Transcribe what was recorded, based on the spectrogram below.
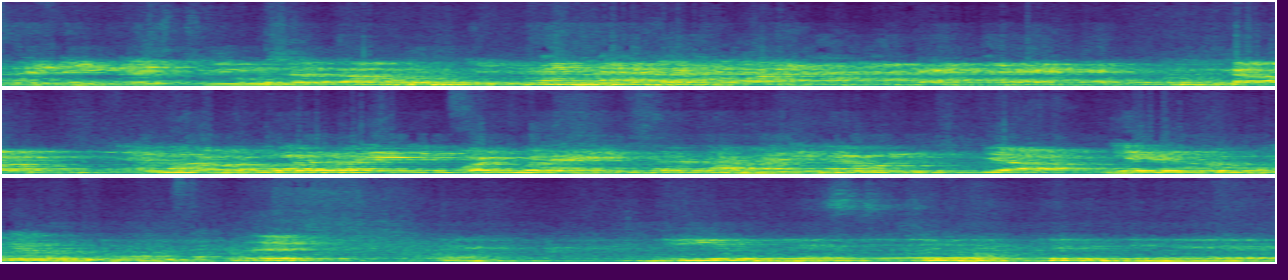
standing next to you, Shakam? Come. Come. What was Yeah. Yes. Do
